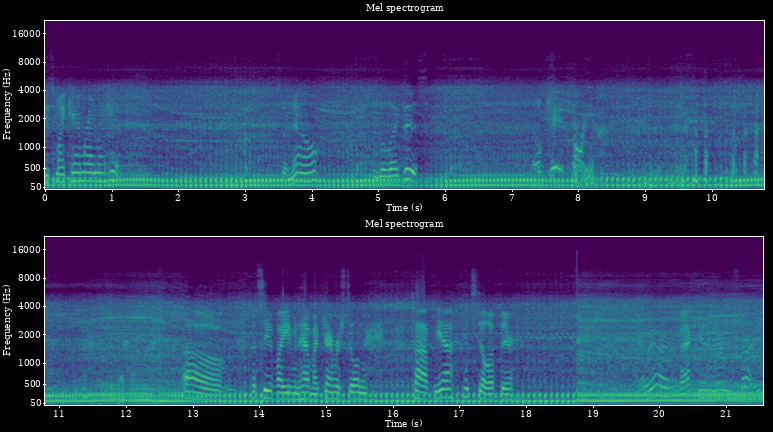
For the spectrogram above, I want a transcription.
It's my camera on my head. So now, we go like this. Okay, oh yeah. oh, let's see if I even have my camera still on the top. Yeah, it's still up there. There we are, back to where we started.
